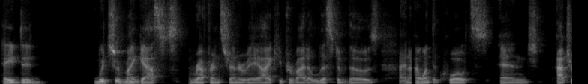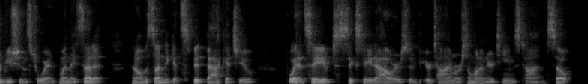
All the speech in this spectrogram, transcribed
hey, did which of my guests reference generative AI? Can you provide a list of those? And I want the quotes and attributions to where when they said it. And all of a sudden it gets spit back at you. Boy, it saved six to eight hours of your time or someone on your team's time. So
